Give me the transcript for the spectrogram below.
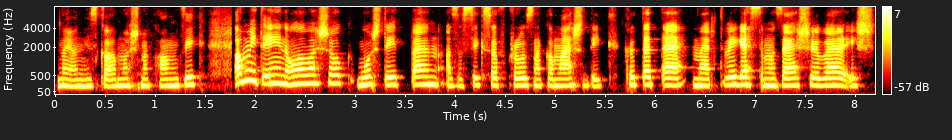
nagyon izgalmasnak hangzik. Amit én olvasok most éppen, az a Six of Crows-nak a második kötete, mert végeztem az elsővel, és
